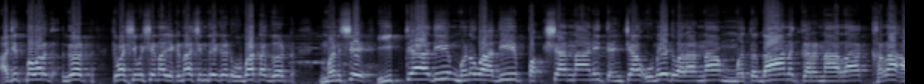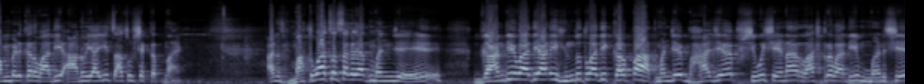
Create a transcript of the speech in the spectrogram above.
अजित पवार गट किंवा शिवसेना एकनाथ शिंदे गट उबाटा गट मनसे इत्यादी मनवादी पक्षांना आणि त्यांच्या उमेदवारांना मतदान करणारा खरा आंबेडकरवादी अनुयायीच असू शकत नाही. आणि महत्त्वाचं सगळ्यात म्हणजे गांधीवादी आणि हिंदुत्वादी कळपात म्हणजे भाजप शिवसेना राष्ट्रवादी मनसे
